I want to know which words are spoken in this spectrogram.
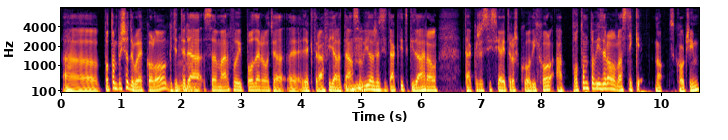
Uh, potom prišlo druhé kolo, kde teda mm. sa Marfovi podarilo ťa uh, jak trafiť, ale tam mm. som videl, že si takticky zahral tak, že si si aj trošku oddychol a potom to vyzeralo vlastne, ke, no skočím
